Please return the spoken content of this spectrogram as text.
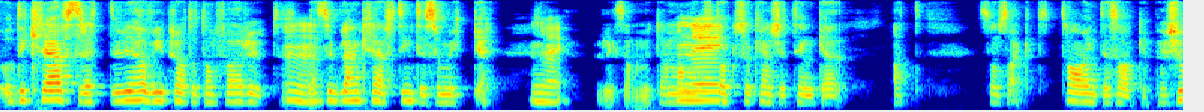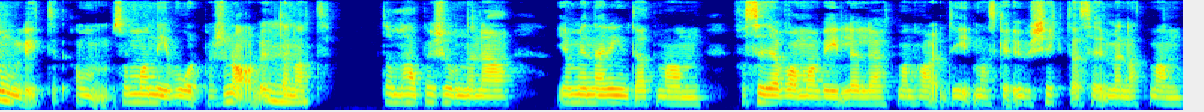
och det krävs rätt, det har vi pratat om förut. Mm. Alltså ibland krävs det inte så mycket. nej. Liksom, utan man Nej. måste också kanske tänka att som sagt, ta inte saker personligt om, som man är vårdpersonal utan Mm. att de här personerna, jag menar inte att man får säga vad man vill eller att man, har, det, man ska ursäkta sig men att man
